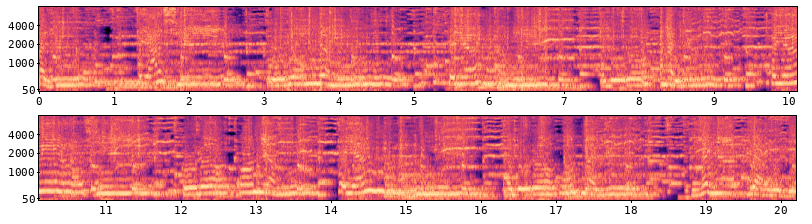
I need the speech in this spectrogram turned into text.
အလူတရားရှင်ကိုရုံးမြတ်မှုတရားမှအမြင်အလိုတော်မှတ်ယူတရားရှင်ကိုရောအောမြတ်မှုတရားမှအမြင်အလိုတော်မှတ်ယူ လက်နာပြလို့လူ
